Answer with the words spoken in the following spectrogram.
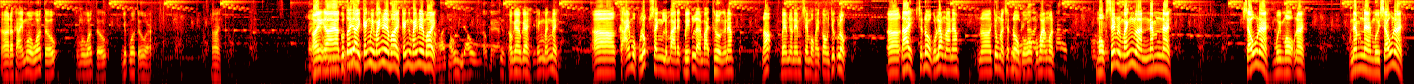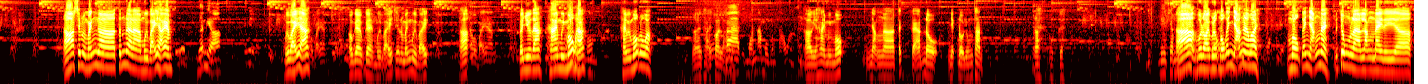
À, đã khải mua quá tửu mua quá tửu dứt quá tửu à rồi. Rồi à, cô tí ơi cắn miếng bánh đi em ơi cắn miếng bánh đi em ơi. Ok ok cắn bánh đi à, khải một lúc xanh lệnh bài đặc biệt là lệnh bài thường anh em. Đó bem cho anh em xem một hai con trước luôn. À, đây set đồ của long này anh em. Nói chung là set đồ của của bang mình. Một xếp bánh là 5 này. 6 này 11 này. 5 này 16 này. Đó xếp miếng bánh uh, tính ra là 17 hả em? 17 hả? Ok ok 17 xếp miếng bánh 17 đó. Bao nhiêu ta? 21 hả? 21 đúng không rồi Khải coi lại ờ vậy 21 nhận uh, tất cả đồ nhiệt độ trung thành. Rồi ok. Đó vừa rồi được một cái nhẫn em ơi. Một cái nhẫn này. Nói chung là lần này thì uh,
